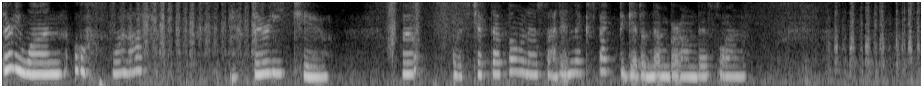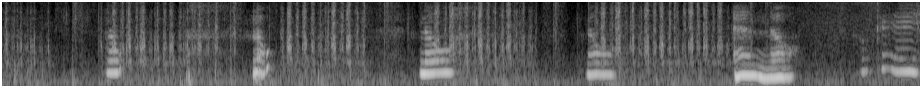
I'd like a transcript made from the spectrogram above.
31, oh, one off, and 32. Well, let's check that bonus. I didn't expect to get a number on this one. Nope. Nope. No. No. And no. Okay.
